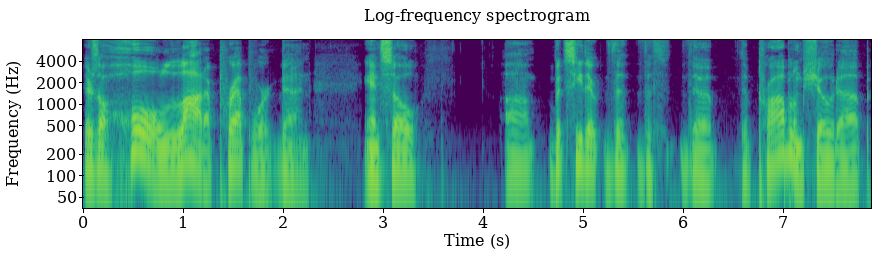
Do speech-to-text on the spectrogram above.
there's a whole lot of prep work done. And so, um, but see, the the the the the problem showed up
